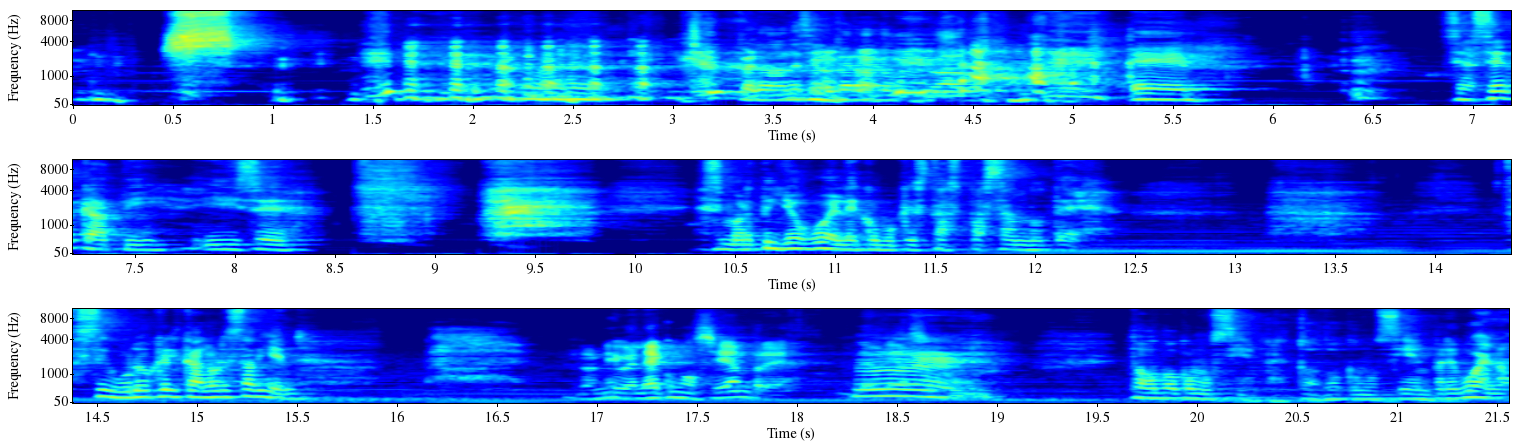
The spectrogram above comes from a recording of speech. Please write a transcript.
Perdón, es el perro tomando agua. Eh, se acerca a ti y dice: Ese martillo huele como que estás pasándote. ¿Estás seguro que el calor está bien? Lo nivelé como siempre. Mm, Todo como siempre, todo como siempre. Bueno,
